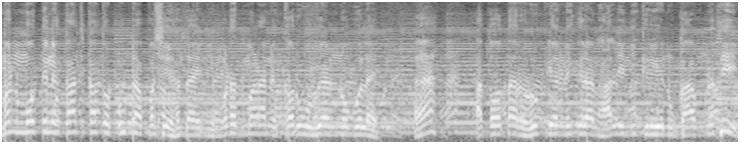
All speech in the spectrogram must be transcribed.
મન મોતીને કાચ કાતો તૂટા પછી હંધાય નહીં. મરદ માણાને કરવું વેળ ન બોલાય. હે? આ તો અત્યારે રૂપિયા નીકળ્યા ને હાલી નીકળી એનું કામ નથી.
